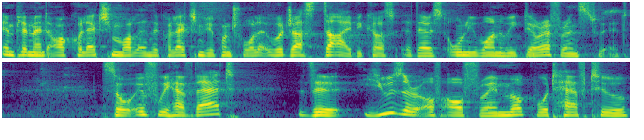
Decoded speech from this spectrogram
implement our collection model in the collection view controller, it will just die because there's only one weak reference to it. So if we have that, the user of our framework would have to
